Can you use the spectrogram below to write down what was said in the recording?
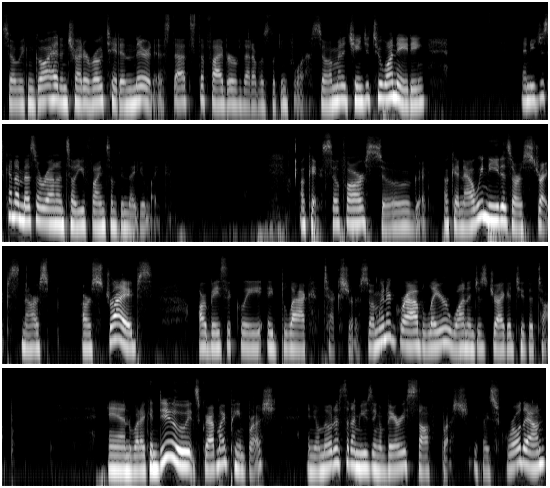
So we can go ahead and try to rotate it, and there it is. That's the fiber that I was looking for. So I'm going to change it to 180, and you just kind of mess around until you find something that you like. Okay, so far so good. Okay, now we need is our stripes. Now our, our stripes are basically a black texture. So I'm going to grab layer one and just drag it to the top. And what I can do is grab my paintbrush and you'll notice that I'm using a very soft brush. If I scroll down,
